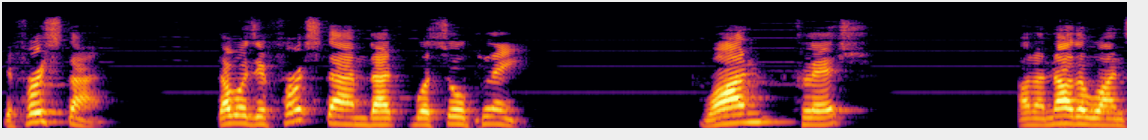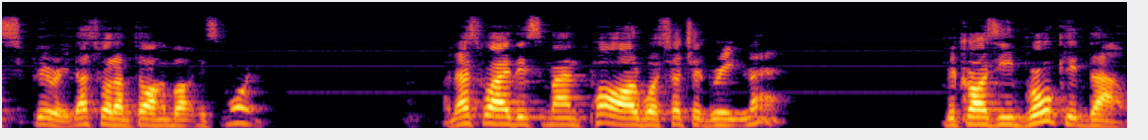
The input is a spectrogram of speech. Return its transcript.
The first time. That was the first time that was so plain. One flesh and another one spirit. That's what I'm talking about this morning. And that's why this man Paul was such a great man. Because he broke it down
